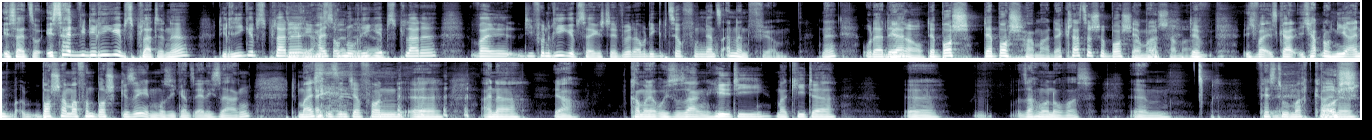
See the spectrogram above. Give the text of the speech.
Ist halt so. Ist halt wie die Rigipsplatte, ne? Die Rigipsplatte Die heißt auch nur Rigipsplatte, ja. Weil die von Rigips hergestellt wird, aber die gibt's ja auch von ganz anderen Firmen. Ne? Oder der, Genau. der Bosch, der Bosch-Hammer, der klassische Der Bosch-Hammer. Boschhammer. Der, ich weiß gar ich habe noch nie einen Bosch-Hammer von Bosch gesehen, muss ich ganz ehrlich sagen. Die meisten sind ja von äh, einer, ja, kann man ja ruhig so sagen, Hilti, Makita, äh, sagen wir noch was. Ähm, Festo macht keine. Bosch.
